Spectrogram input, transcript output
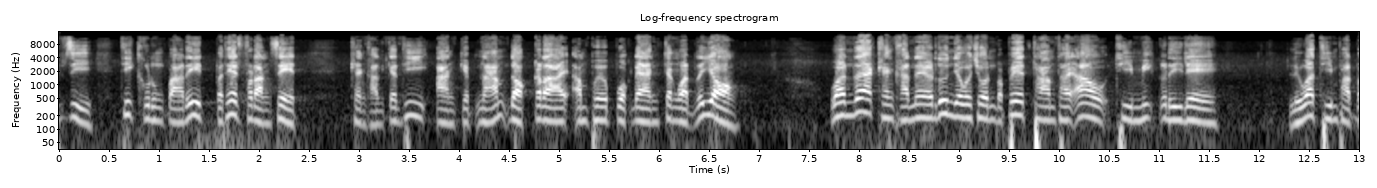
2024 ที่กรุงปารีสประเทศฝรั่งเศส แข่งขันกันที่อ่างเก็บน้ำดอกกรายอำเภอปวกแดงจังหวัดระยอง วันแรกแข่งขันในรุ่นเยาวชนประเภทไทม์ไทอัลทีมมิกรีเลย์หรือว่าทีมผัดผ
